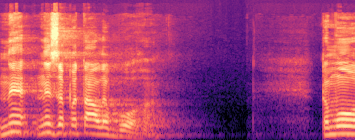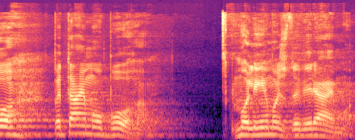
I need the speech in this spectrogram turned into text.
не, не запитали Бога. Тому питаємо Бога, молімось, довіряємо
